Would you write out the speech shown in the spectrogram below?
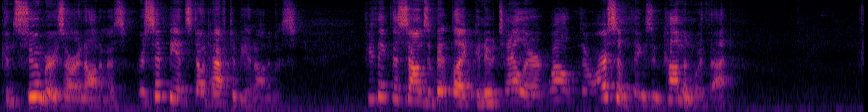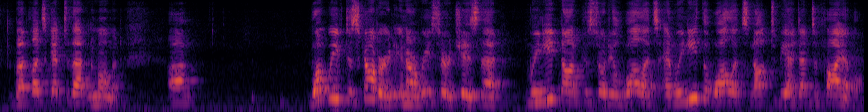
consumers are anonymous, recipients don't have to be anonymous. If you think this sounds a bit like GNU Taler, well, there are some things in common with that. But let's get to that in a moment. Um, what we've discovered in our research is that we need non-custodial wallets, and we need the wallets not to be identifiable.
